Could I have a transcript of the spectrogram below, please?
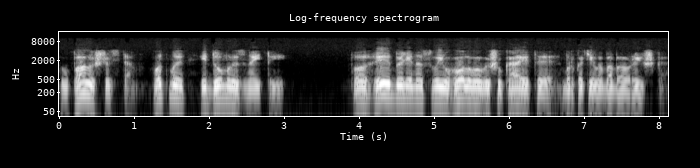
Упало щось там, от ми і думали знайти. Погибелі на свою голову ви шукаєте, буркотіла баба Оришка.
